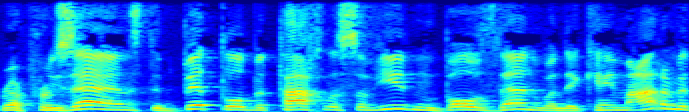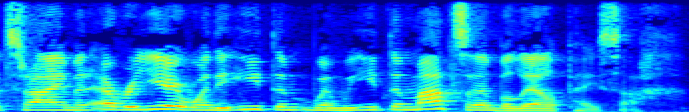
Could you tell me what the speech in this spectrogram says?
represents the bittul betachlis of Yidden, both then when they came out of Mitzrayim and every year when they eat them, when we eat the matzah, Belel Pesach.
